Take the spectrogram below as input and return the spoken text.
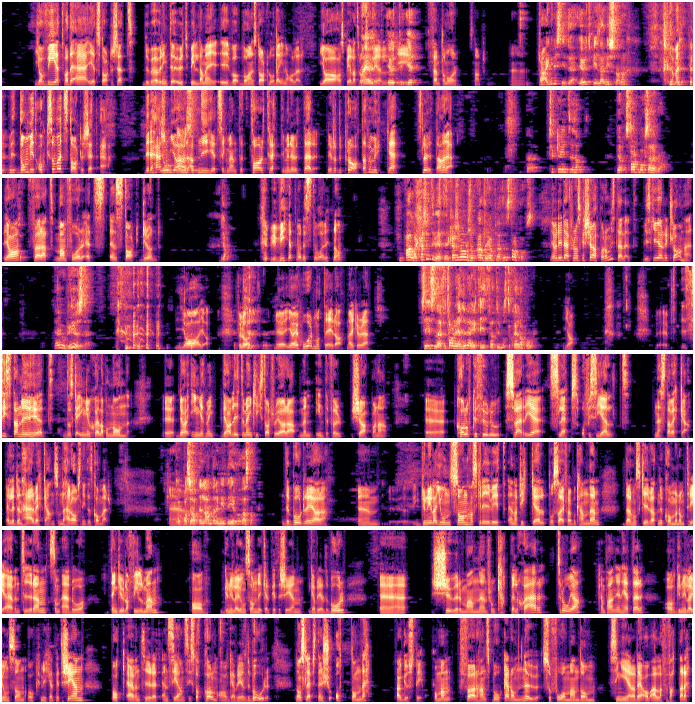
Jag vet vad det är i ett starterset. Du behöver inte utbilda mig i vad, vad en startlåda innehåller. Jag har spelat Nej, jag- rollspel jag- i jag- 15 år snart. Tror Vad jag. aggressiv du är. Jag utbildar lyssnarna. Ja, men de vet också vad ett starterset är. Det är det här Jo, som nej, gör men så- att nyhetssegmentet tar 30 minuter. Det är för att du pratar för mycket. Sluta med det. Tycker det är intressant. Ja, startboxar är bra. Ja, Så. för att man får ett, en startgrund. Ja. Vi vet vad det står i dem. Alla kanske inte vet det. Kanske någon som aldrig öppnat en startbox. Ja, men det är därför de ska köpa dem istället. Vi ska göra reklam här. Jag gjorde ju just det. Ja, ja. Förlåt. Jag är hård mot dig idag. Märker du det? Precis, så därför tar det ännu längre tid för att du måste skälla på mig. Ja. Sista nyhet. Då ska ingen skälla på någon. Eh, Det har, inget med, det har lite med en Kickstarter att göra, men inte för köparna. Eh, Call of Cthulhu Sverige släpps officiellt nästa vecka. Eller den här veckan som det här avsnittet kommer. Jag hoppas jag att den landar i min brevlåda snart. Det borde det göra. Um, Gunilla Jonsson har skrivit en artikel på sci-fi-bokhandeln där hon skriver att nu kommer de tre äventyren som är då Den gula filmen av Gunilla Jonsson, Mikael Petersen, Gabriel de Boer. Eh, Tjurmannen från Kappelskär, tror jag kampanjen heter, av Gunilla Jonsson och Mikael Petersen. Och äventyret En seans i Stockholm av Gabriel de Boer. De släpps den 28 augusti. Om man förhandsbokar dem nu så får man dem signerade av alla författare.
